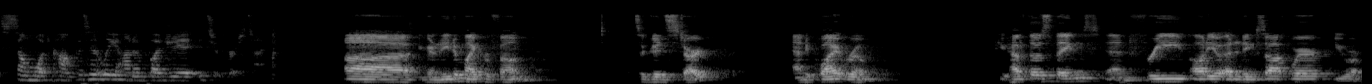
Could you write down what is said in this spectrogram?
somewhat competently on a budget? It's your first time. Uh, you're going to need a microphone. That's a good start. And a quiet room. If you have those things and free audio editing software, you are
